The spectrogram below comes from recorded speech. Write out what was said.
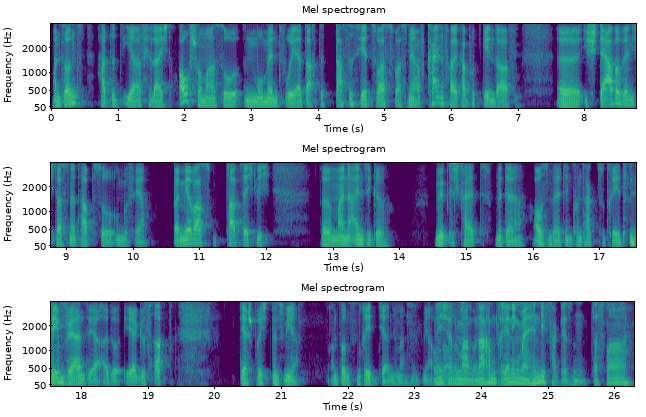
Ansonsten hattet ihr vielleicht auch schon mal so einen Moment, wo ihr dachtet, das ist jetzt was, was mir auf keinen Fall kaputt gehen darf. Äh, ich sterbe, wenn ich das nicht habe, so ungefähr. Bei mir war es tatsächlich äh, meine einzige Möglichkeit, mit der Außenwelt in Kontakt zu treten, dem Fernseher. Also eher gesagt, der spricht mit mir. Ansonsten redet ja niemand mit mir. Nee, ich hatte mal zwei. nach dem Training mein Handy vergessen. Das war,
